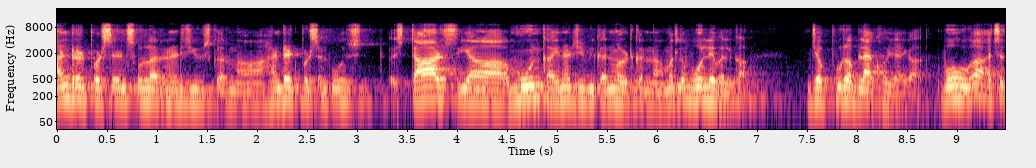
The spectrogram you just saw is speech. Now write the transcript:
hundred percent solar energy use करना हंड्रेड परसेंट वो स्टार्स या मून का एनर्जी भी कन्वर्ट करना मतलब वो लेवल का, जब पूरा ब्लैक हो जाएगा। वो होगा आज से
